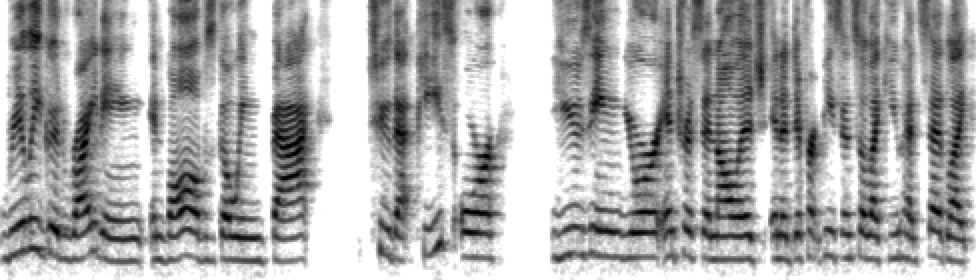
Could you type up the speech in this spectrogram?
really good writing involves going back to that piece or using your interest and knowledge in a different piece. And so like you had said like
